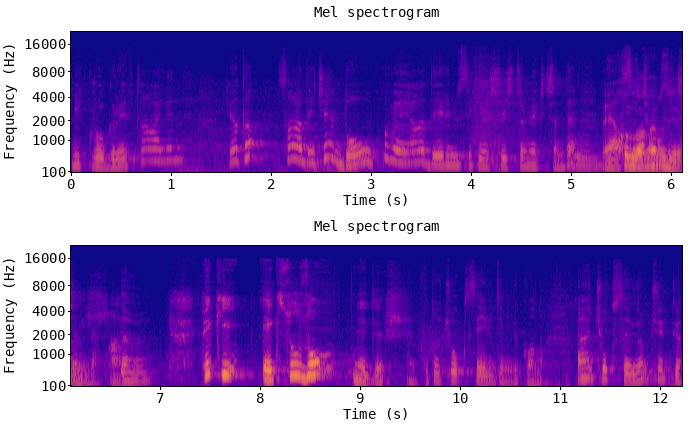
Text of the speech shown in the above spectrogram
mikrogreft halinde ya da sadece dolgu veya derimizi gençleştirmek için de veya saçımız için de. Aynen. Peki egzozom nedir? Ay, Bu da çok sevdiğim bir konu. Ben çok seviyorum çünkü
